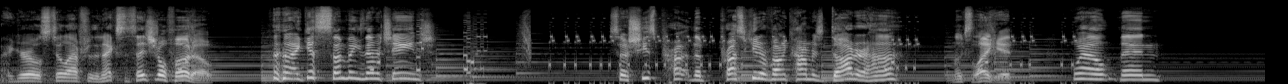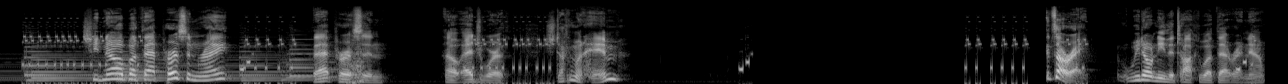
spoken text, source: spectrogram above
The girl's still after the next sensational photo. I guess some things never change. So she's pro the prosecutor von Karma's daughter, huh? Looks like it. Well, then... She'd know about that person, right? That person. Oh, Edgeworth. She's talking about him? It's alright. We don't need to talk about that right now.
